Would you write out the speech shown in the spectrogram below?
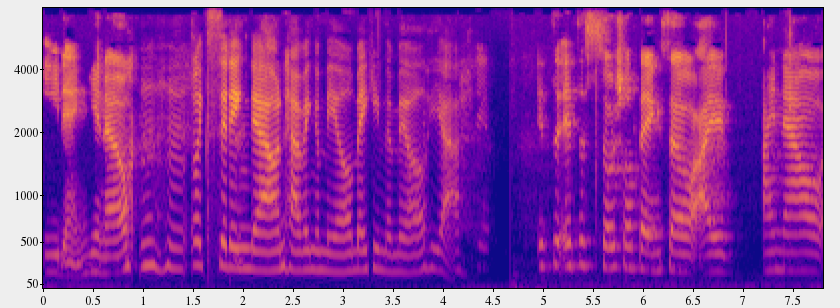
eating. You know, mm-hmm. like sitting down, having a meal, making the meal. Yeah. It's a, it's a social thing. So I I now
